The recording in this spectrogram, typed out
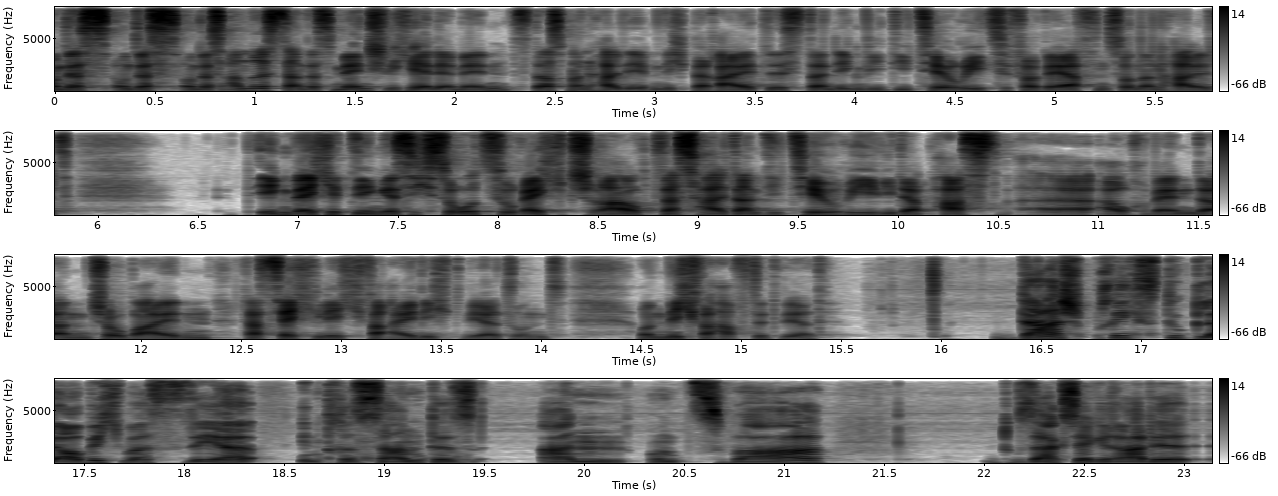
Und das, und, das, und das andere ist dann das menschliche Element, dass man halt eben nicht bereit ist, dann irgendwie die Theorie zu verwerfen, sondern halt irgendwelche Dinge sich so zurechtschraubt, dass halt dann die Theorie wieder passt, äh, auch wenn dann Joe Biden tatsächlich vereidigt wird und, und nicht verhaftet wird. Da sprichst du, glaube ich, was sehr Interessantes an. Und zwar, du sagst ja gerade,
